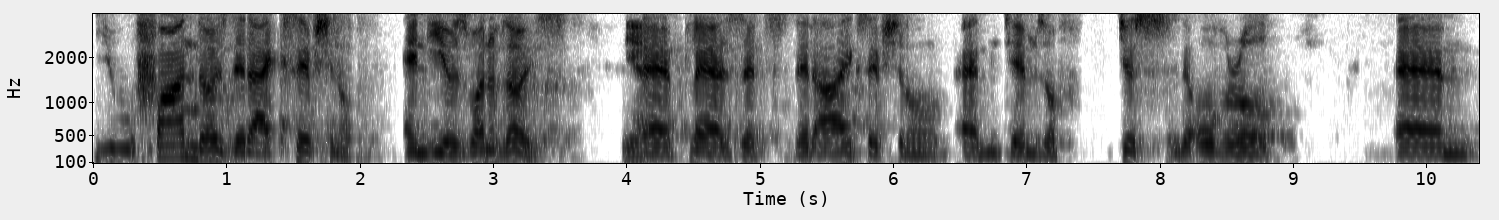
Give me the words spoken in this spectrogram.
you will find those that are exceptional, and he was one of those yeah. uh, players that that are exceptional um, in terms of just the overall um,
